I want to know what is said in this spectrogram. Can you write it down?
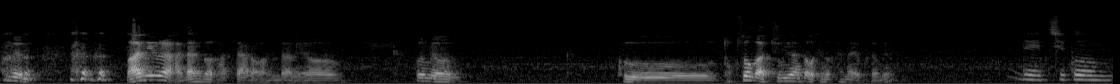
그러면, 많이를 안 한 것 같다라고 한다면, 그러면, 그, 독서가 중요하다고 생각하나요, 그러면? 네, 지금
